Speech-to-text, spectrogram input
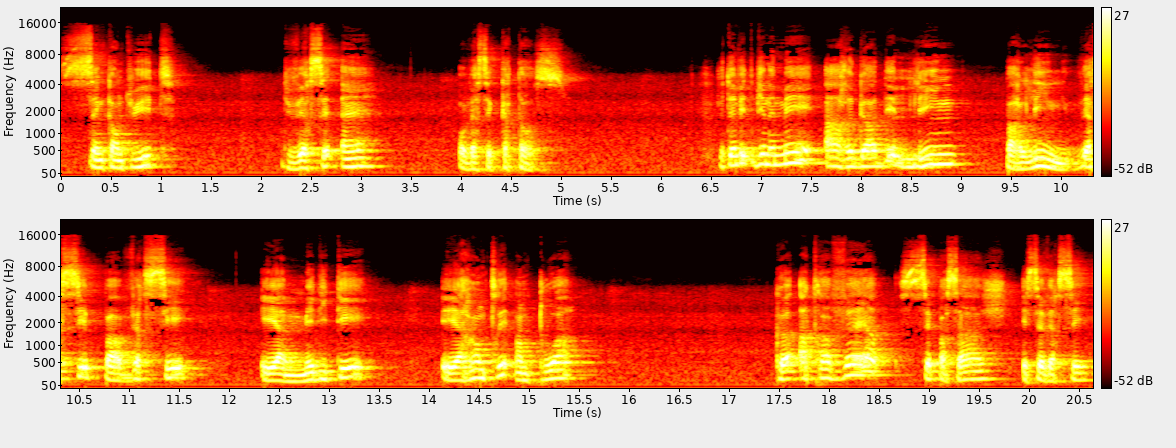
58 du verset 1 au verset 14. Je t'invite bien aimé à regarder ligne par ligne, verset par verset, et à méditer et à rentrer en toi qu'à travers ces passages et ces versets,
